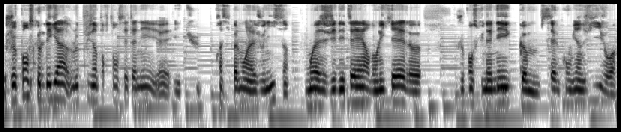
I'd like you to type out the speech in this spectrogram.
Je pense que le dégât le plus important cette année euh, est dû principalement à la jaunisse. Moi, j'ai des terres dans lesquelles euh, je pense qu'une année comme celle qu'on vient de vivre,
